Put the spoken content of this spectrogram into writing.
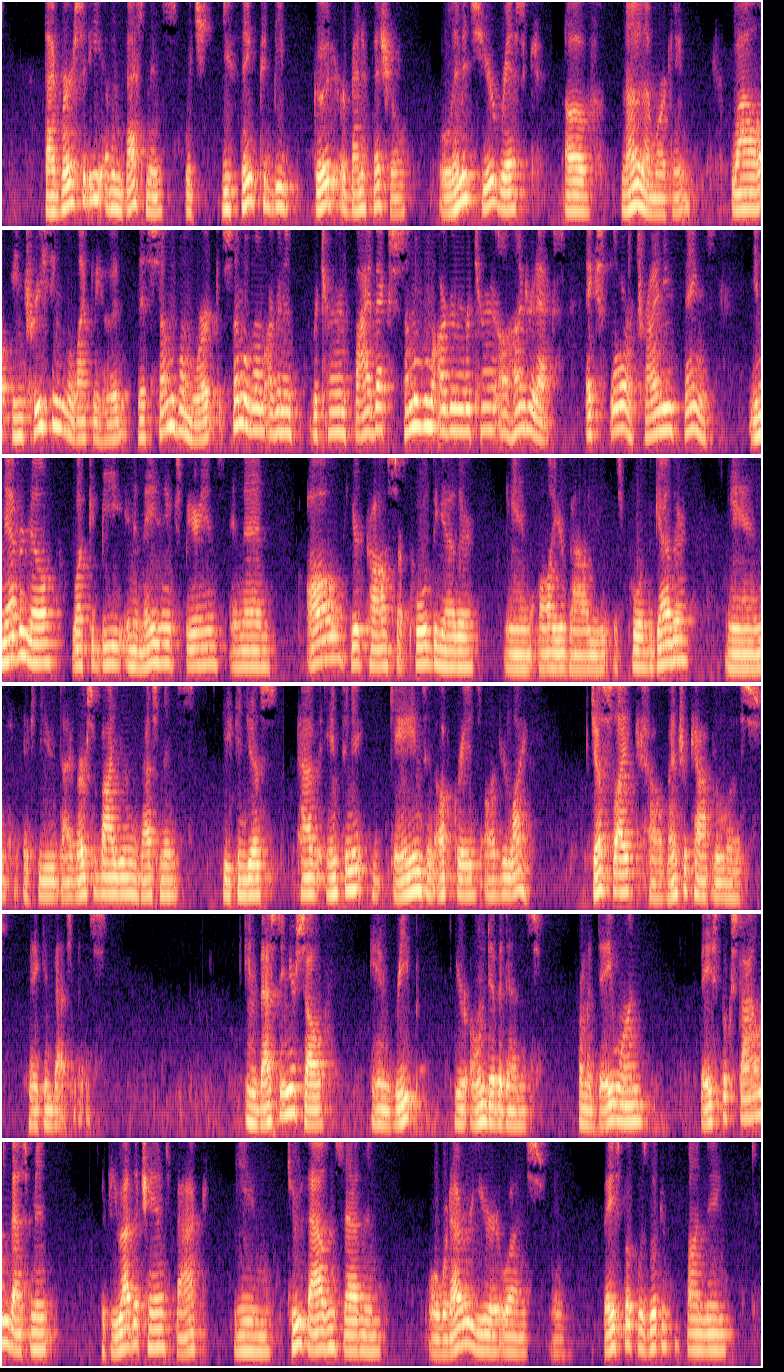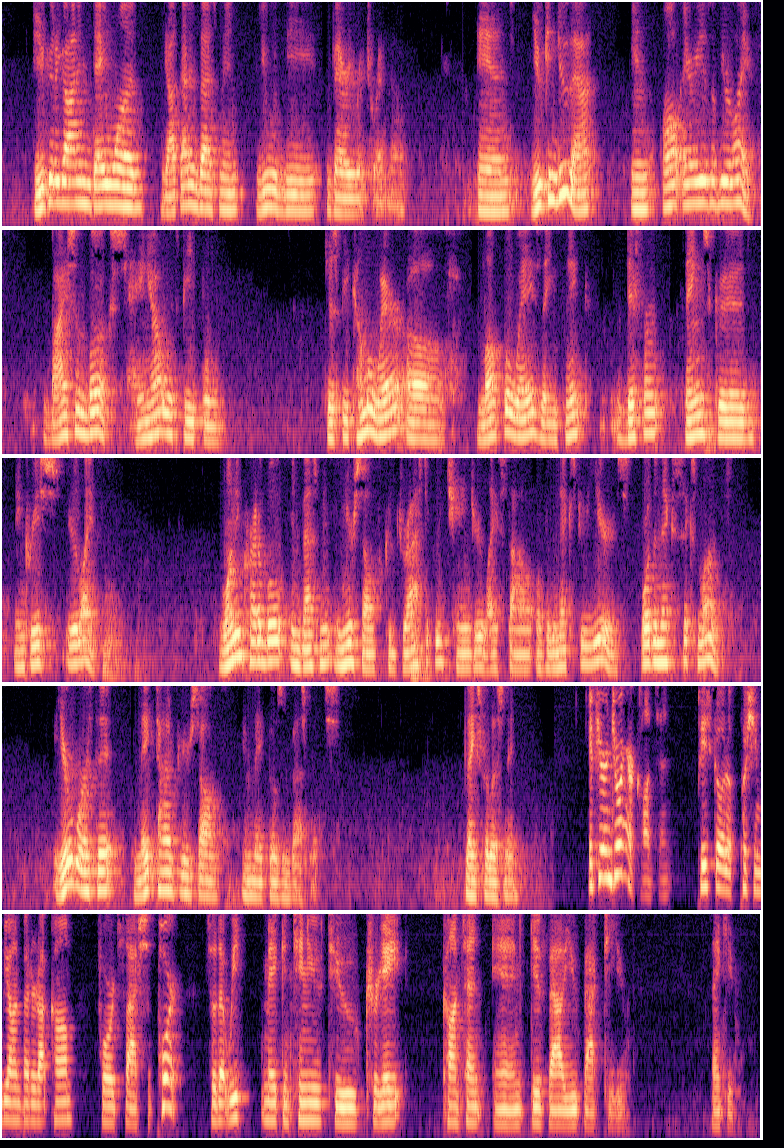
Diversity of investments, which you think could be good or beneficial, limits your risk of none of them working while increasing the likelihood that some of them work, some of them are going to return 5x, some of them are going to return 100x. Explore, try new things. You never know what could be an amazing experience, and then all your costs are pulled together and all your value is pulled together. And if you diversify your investments, you can just have infinite gains and upgrades on your life. Just like how venture capitalists make investments. Invest in yourself and reap your own dividends from a day one Facebook style investment. If you had the chance back in 2007 or whatever year it was, when Facebook was looking for funding, if you could have gotten day one, got that investment, you would be very rich right now. And you can do that in all areas of your life buy some books, hang out with people. Just become aware of multiple ways that you think different things could increase your life. One incredible investment in yourself could drastically change your lifestyle over the next few years or the next six months. You're worth it. Make time for yourself and make those investments. Thanks for listening. If you're enjoying our content, please go to pushingbeyondbetter.com forward slash support so that we may continue to create content and give value back to you. Thank you.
